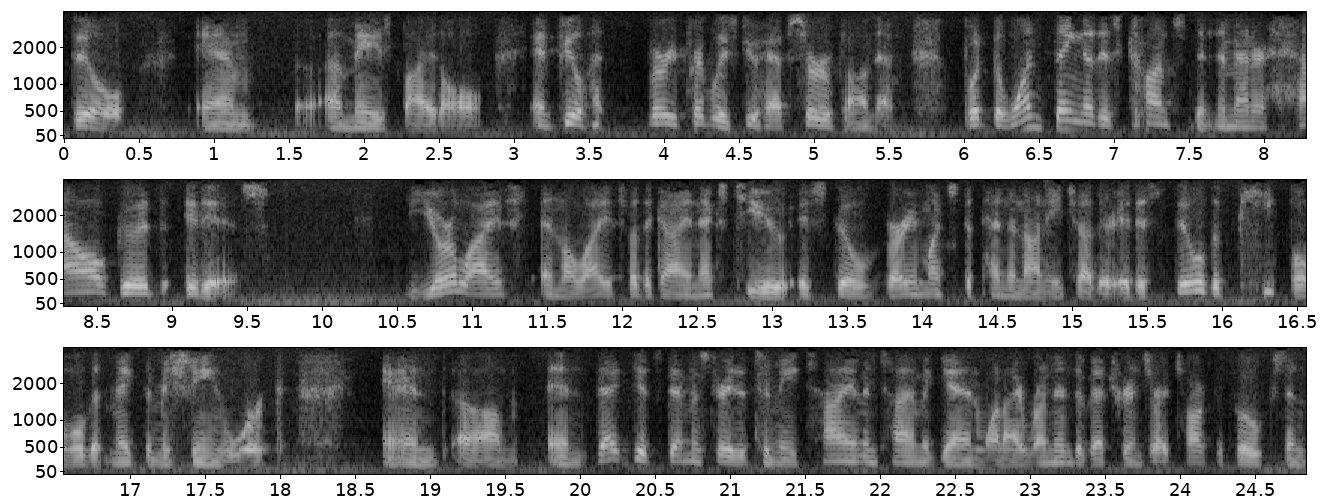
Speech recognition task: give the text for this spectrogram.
still am amazed by it all, and feel very privileged to have served on them. But the one thing that is constant, no matter how good it is, your life and the life of the guy next to you is still very much dependent on each other. It is still the people that make the machine work. And um, and that gets demonstrated to me time and time again when I run into veterans or I talk to folks, and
